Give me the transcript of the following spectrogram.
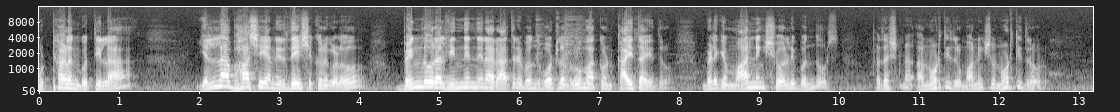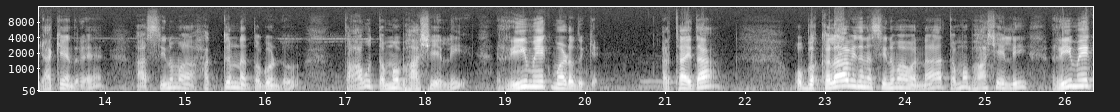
ಮುಟ್ಟಾಳಂಗೆ ಗೊತ್ತಿಲ್ಲ. ಎಲ್ಲ ಭಾಷೆಯ ನಿರ್ದೇಶಕರುಗಳು ಬೆಂಗಳೂರಲ್ಲಿ ಹಿಂದಿನ ದಿನ ರಾತ್ರಿ ಬಂದು ಹೋಟ್ಲಲ್ಲಿ ರೂಮ್ ಹಾಕ್ಕೊಂಡು ಕಾಯ್ತಾ ಇದ್ದರು ಬೆಳಗ್ಗೆ ಮಾರ್ನಿಂಗ್ ಶೋ ಅಲ್ಲಿ ಬಂದು ಪ್ರದರ್ಶನ ನೋಡ್ತಿದ್ರು ಮಾರ್ನಿಂಗ್ ಶೋ ನೋಡ್ತಿದ್ರು ಅವರು. ಯಾಕೆ ಅಂದರೆ ಆ ಸಿನಿಮಾ ಹಕ್ಕನ್ನು ತಗೊಂಡು ತಾವು ತಮ್ಮ ಭಾಷೆಯಲ್ಲಿ ರೀಮೇಕ್ ಮಾಡೋದಕ್ಕೆ. ಅರ್ಥ ಆಯ್ತಾ? ಒಬ್ಬ ಕಲಾವಿದನ ಸಿನಿಮಾವನ್ನು ತಮ್ಮ ಭಾಷೆಯಲ್ಲಿ ರೀಮೇಕ್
